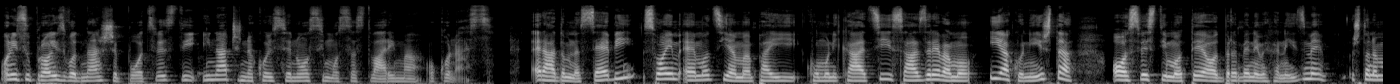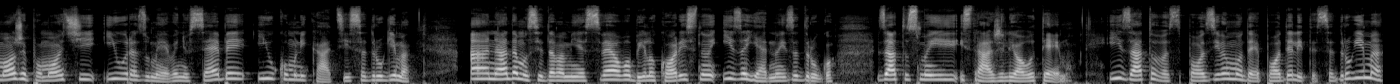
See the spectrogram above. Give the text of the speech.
Oni su proizvod naše podsvesti i način na koji se nosimo sa stvarima oko nas. Radom na sebi, svojim emocijama pa i komunikaciji sazrevamo, iako ništa, osvestimo te odbrbene mehanizme, što nam može pomoći i u razumevanju sebe i u komunikaciji sa drugima a nadamo se da vam je sve ovo bilo korisno i za jedno i za drugo. Zato smo i istražili ovu temu. I zato vas pozivamo da je podelite sa drugima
